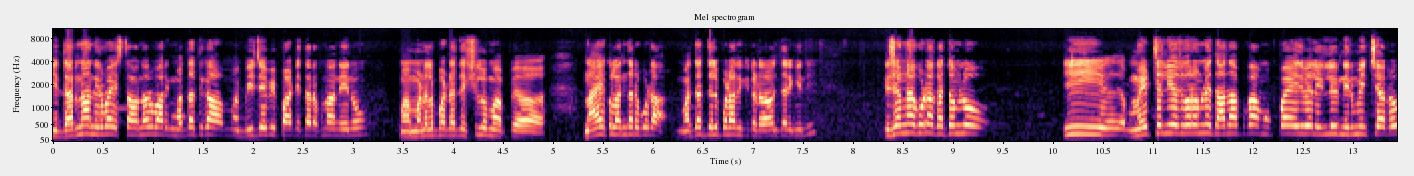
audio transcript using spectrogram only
ఈ ధర్నా నిర్వహిస్తా ఉన్నారు. వారికి మద్దతుగా మా బీజేపీ పార్టీ తరఫున నేను మా మండల పార్టీ అధ్యక్షులు మా నాయకులందరూ కూడా మద్దతు తెలపడానికి ఇక్కడ రావడం జరిగింది. నిజంగా కూడా గతంలో ఈ మేడ్చల్ నియోజకవర్గంలో దాదాపుగా ముప్పై ఐదు వేల ఇల్లు నిర్మించారు.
